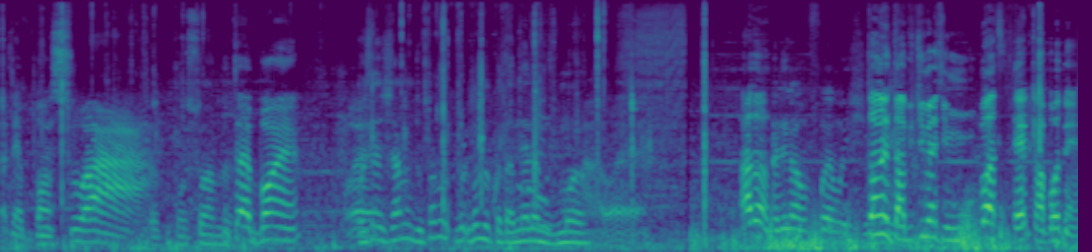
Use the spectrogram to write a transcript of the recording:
Ça, c'est bonsoir. Bonsoir, mais. Tout est bon, hein. On Ouais. sait jamais, il faut me- faut me contaminer les mouvements. Ah ouais. Attends, Les gars, on fait, ouais. toi, d'habitude, mais tu me bats, elle capote. Hein.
